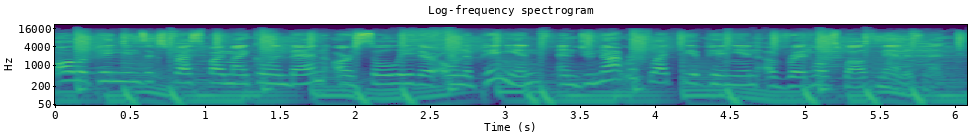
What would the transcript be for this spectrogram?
All opinions expressed by Michael and Ben are solely their own opinion and do not reflect the opinion of Ritholtz Wealth Management.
